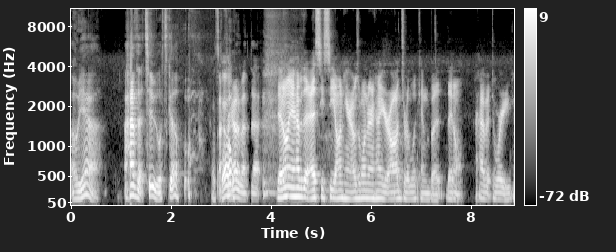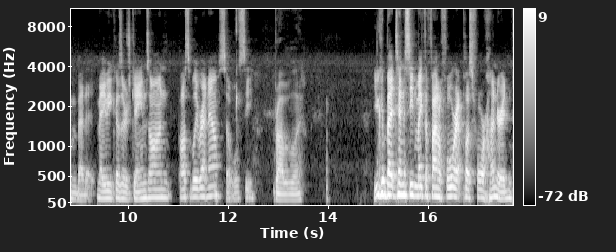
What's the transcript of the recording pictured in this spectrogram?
oh yeah. I have that too. Let's go. Let's I go. forgot about that. They don't even have the SEC on here. I was wondering how your odds were looking, but they don't have it to where you can bet it. Maybe because there's games on possibly right now, so we'll see. Probably. You could bet Tennessee to make the Final Four at plus 400.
